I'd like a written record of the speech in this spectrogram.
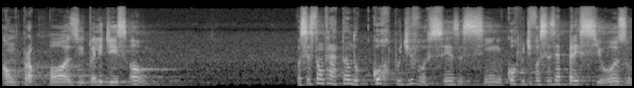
a um propósito. Ele diz: Oh, vocês estão tratando o corpo de vocês assim, o corpo de vocês é precioso.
